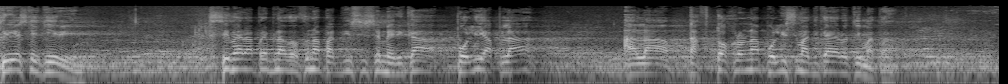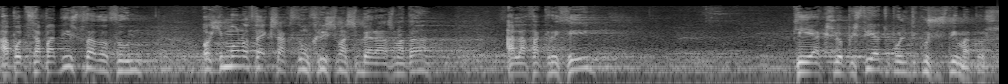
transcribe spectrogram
Κυρίες και κύριοι, σήμερα πρέπει να δοθούν απαντήσεις σε μερικά πολύ απλά αλλά ταυτόχρονα πολύ σημαντικά ερωτήματα. Από τις απαντήσεις που θα δοθούν όχι μόνο θα εξαχθούν χρήσιμα συμπεράσματα, αλλά θα κριθεί και η αξιοπιστία του πολιτικού συστήματος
